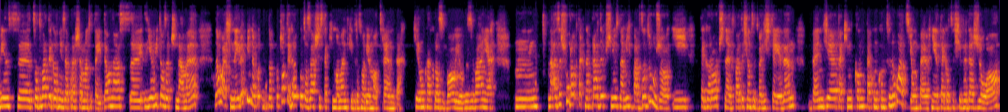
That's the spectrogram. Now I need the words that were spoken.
więc e, co dwa tygodnie zapraszamy tutaj do nas. Z e, Jowitą zaczynamy. No właśnie, najlepiej na, na, początek roku to zawsze jest taki moment, kiedy rozmawiamy o trendach, kierunkach rozwoju, wyzwaniach. Mm, no a zeszły rok tak naprawdę przyniósł nam ich bardzo dużo i tegoroczne 2021 będzie takim, taką kontynuacją pewnie tego, co się wydarzyło.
